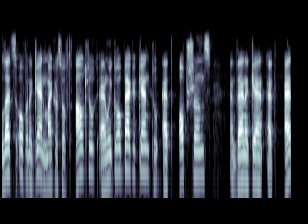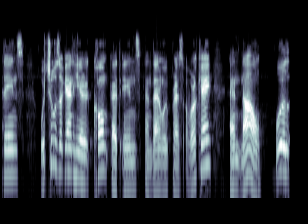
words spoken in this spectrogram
let's open again Microsoft Outlook and we go back again to add options and then again at add-ins. We choose again here com add-ins and then we press over OK. And now will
